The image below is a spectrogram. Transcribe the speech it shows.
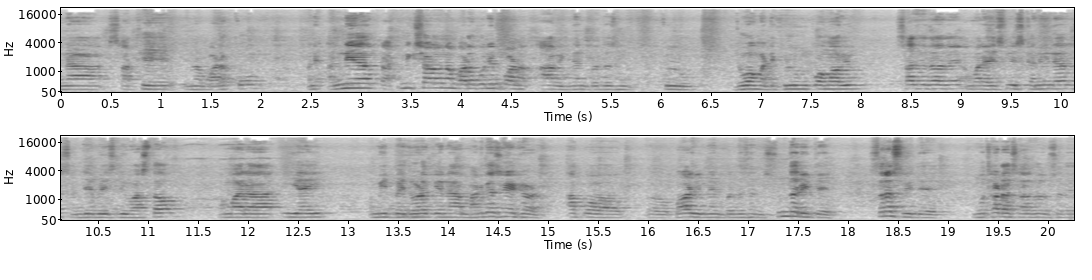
એના સાથે એના બાળકો અને અન્ય પ્રાથમિક શાળાઓના બાળકોને પણ આ વિજ્ઞાન પ્રદર્શન ખુલ્લું, જોવા માટે ખુલ્લું મૂકવામાં આવ્યું. સાથે સાથે અમારા એસવીએસ કન્વીનર સંજયભાઈ શ્રીવાસ્તવ, અમારા ઈઆઈ અમિતભાઈ ધોળકિયાના માર્ગદર્શન હેઠળ આ બાળ વિજ્ઞાન પ્રદર્શન સુંદર રીતે, સરસ રીતે મોથાડા સાથે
